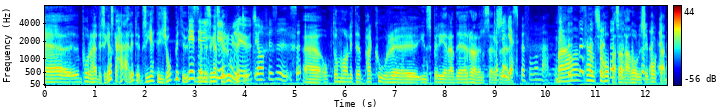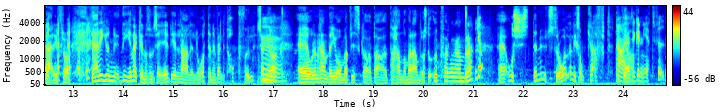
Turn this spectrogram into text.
eh, på den här. Det ser ganska härligt ut. Det ser jättejobbigt ut Det ser, men det ser ganska roligt ut. ut. Ja, precis. Eh, och de har lite parkour-inspirerade rörelser. och Kanske. Jesper får vara med. Ja, kanske hoppas att han håller sig borta därifrån. Det här är ju en, det är verkligen som du säger, det är en lallelåt. Den är väldigt hoppfull känner Mm. jag. Eh, och den handlar ju om att vi ska ta, ta hand om varandra och stå upp för varandra. Ja. Eh, och den utstrålar liksom kraft. Tycker Ja, jag. jag tycker den är jättefin.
